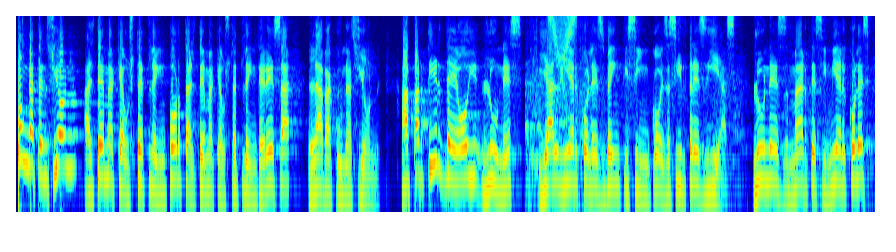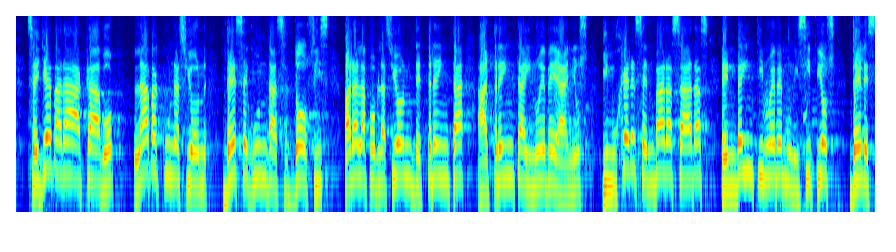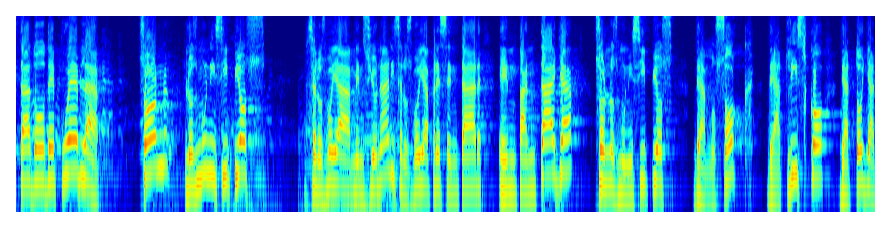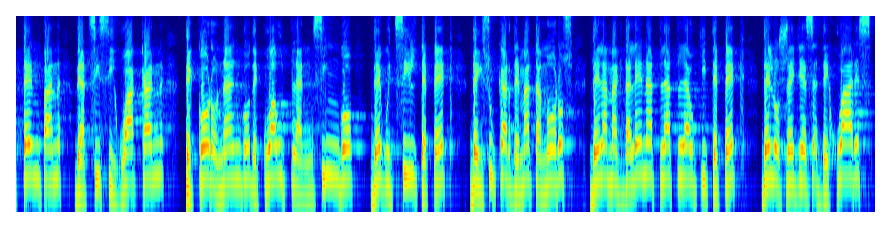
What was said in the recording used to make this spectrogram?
Ponga atención al tema que a usted le importa, al tema que a usted le interesa, la vacunación. A partir de hoy lunes y al miércoles 25, es decir, tres días, lunes, martes y miércoles, se llevará a cabo la vacunación de segundas dosis para la población de 30 a 39 años y mujeres embarazadas en 29 municipios del estado de Puebla. Son los municipios se los voy a mencionar y se los voy a presentar en pantalla. Son los municipios de Amozoc, de Atlisco, de Atoyatempan, de Atzisihuacan, de Coronango, de Cuautlancingo, de Huitziltepec, de Izúcar de Matamoros, de la Magdalena Tlatlauquitepec, de los Reyes de Juárez,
